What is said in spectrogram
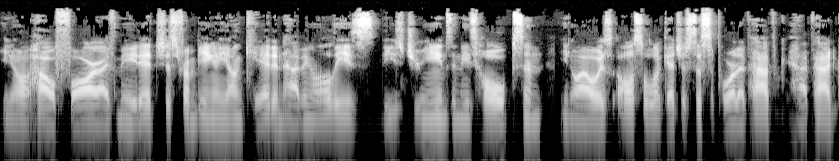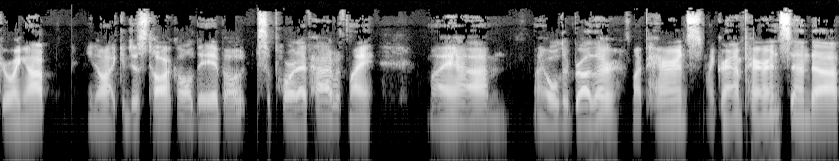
you know how far I've made it just from being a young kid and having all these these dreams and these hopes. And you know, I always also look at just the support I've have have had growing up. You know, I can just talk all day about support I've had with my my um, my older brother, my parents, my grandparents, and uh,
